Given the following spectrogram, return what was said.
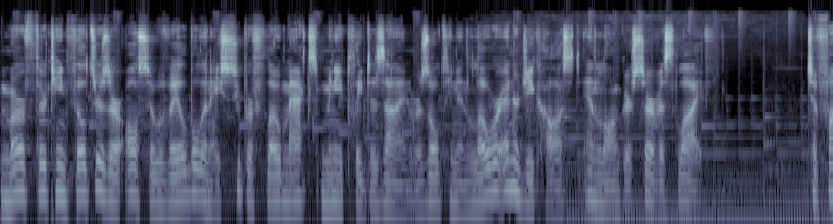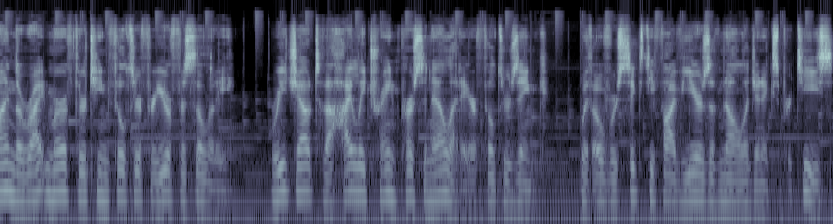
MERV 13 filters are also available in a Superflow Max mini pleat design, resulting in lower energy cost and longer service life. To find the right MERV 13 filter for your facility, reach out to the highly trained personnel at Air Filters Inc. With over 65 years of knowledge and expertise,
